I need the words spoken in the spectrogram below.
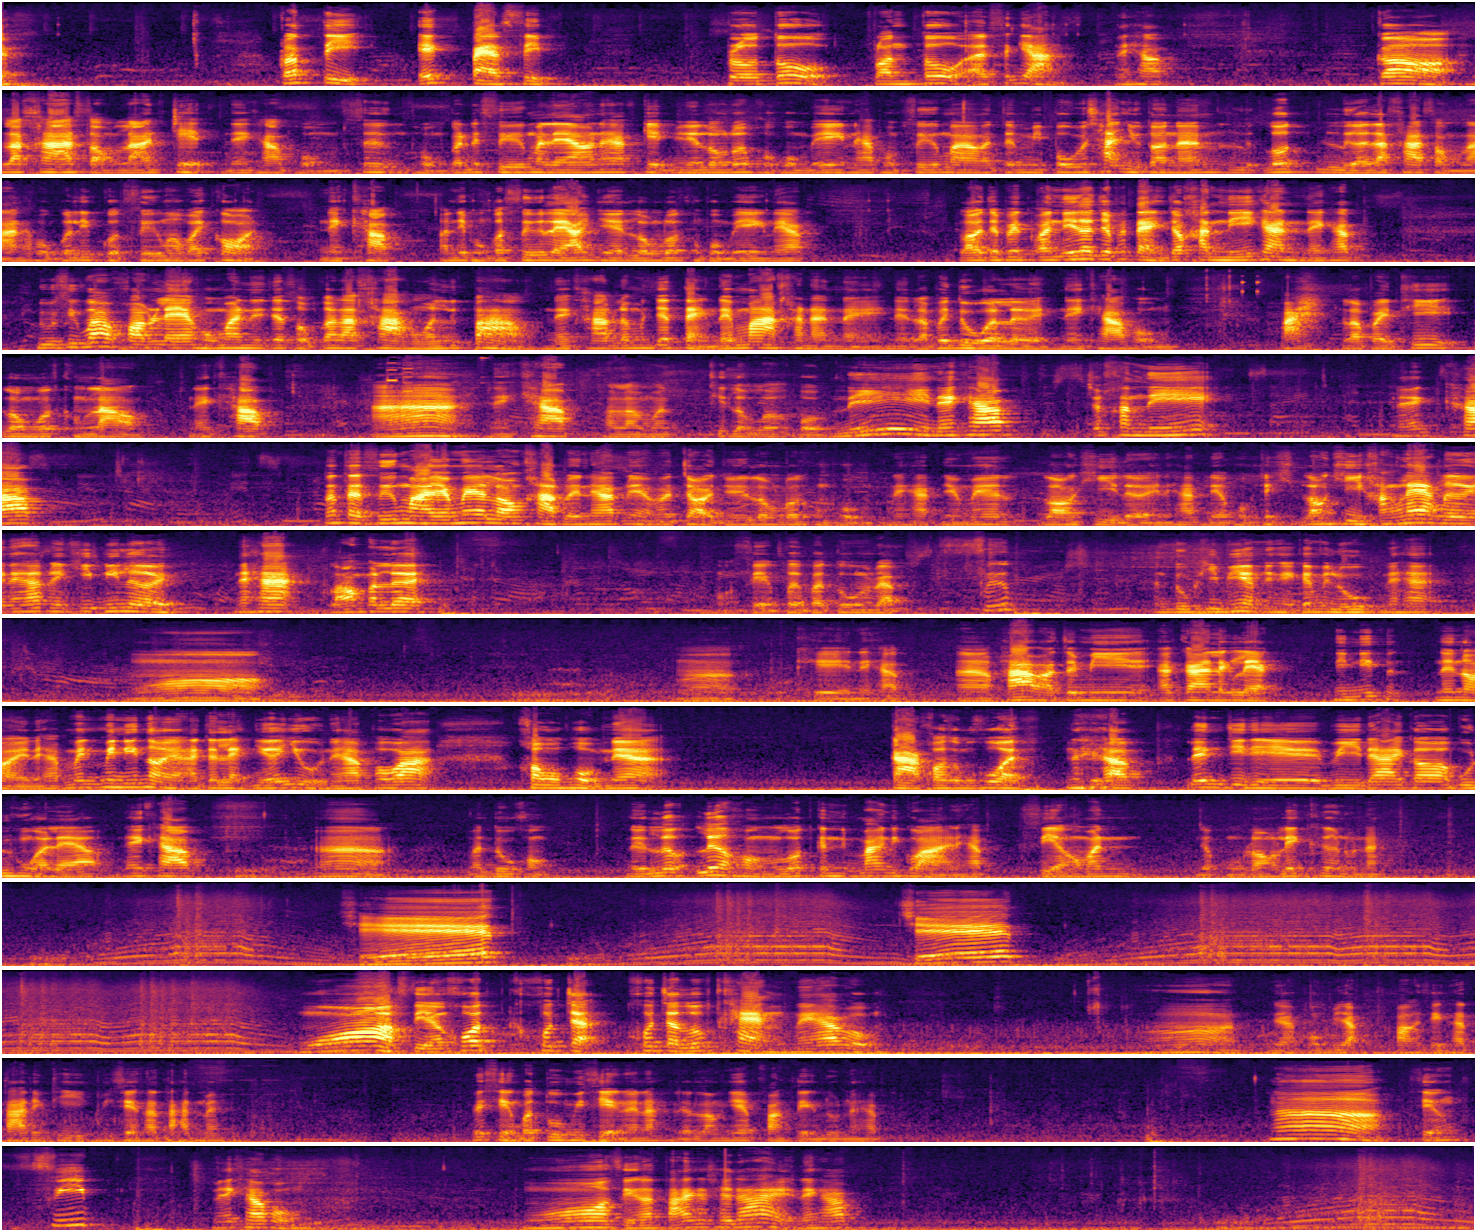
กรอตติ X80 Proto Pronto อะไรสักอย่างนะครับ ก็ราคา2ล้าน7นะครับผมซึ่งผมก็ได้ซื้อมาแล้วนะครับ เก็บอยู่ในโรงรถของผมเองนะครับ ผมซื้อมามันจะมีโปรโมชั่นอยู่ตอนนั้นลดเหลือราคา 2 ล้านครับผมก็รีบกดซื้อมาไว้ก่อนนะครับตอนนี้ผมก็ซื้อแล้วอยู่ในโรงรถของผมเองนะครับ เราจะเป็นวันนี้เราจะไปแต่งเจ้าคันนี้กันนะครับดูซิว่าความแรงของมันเนี่ยจะสมกับราคาของมันหรือเปล่านะครับ แล้วมันจะแต่งได้มากขนาดไหนเนี่ยเราไปดูกันเลยนะครับผม ไปเราไปที่โรงรถของเรานะครับอ่านะครับพอเรามาที่โรงรถผมนี่นะครับ เจ้าคันนี้นะครับ ตั้งแต่ซื้อมายังไม่ลองขับเลยนะครับเนี่ยมาจอดอยู่ในโรงรถของผมนะครับยังไม่ลองขี่เลยนะครับเดี๋ยวผมจะลองขี่ครั้งแรกเลยนะครับ ในคลิปนี้เลยนะฮะลองกันเลยเสียงเปิดประตูมันแบบฟึบมันดูพรีเมียมยังไงก็ไม่รู้นะฮะอ๋ออ่าโอเคนะครับอ่าภาพอาจจะมีอาการแหลกๆ นิดๆหน่อยๆนะครับไม่ไม่นิดหน่อยอาจจะแหลกเยอะอยู่นะครับ เพราะว่าคอมของผมเนี่ยกากพอสมควรนะครับ เล่น GTA V ได้ก็บุญหัวแล้วนะครับอ่ามาดูของในเรื่องเรื่องของรถกันบ้างดีกว่านะครับ เสียงของมันเดี๋ยวผมลองเล่นเครื่องดูนะ เช็ดเช็ดว้าเสียงโคตรโคตรจะโคตรจะรถแข่งนะครับผม เดี๋ยวผมอยากฟังเสียงสตาร์ทอีกที มีเสียงสตาร์ทไหมไม่เสียงประตูมีเสียงเลยนะ เดี๋ยวลองแยกฟังเสียงดูนะครับอ่าเสียงฟีบนะครับผมอ๋อเสียงสตาร์ทก็ใช้ได้นะครับ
